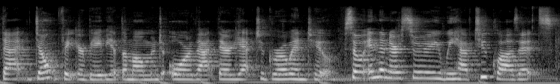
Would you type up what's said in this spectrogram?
that don't fit your baby at the moment or that they're yet to grow into. So in the nursery, we have two closets.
